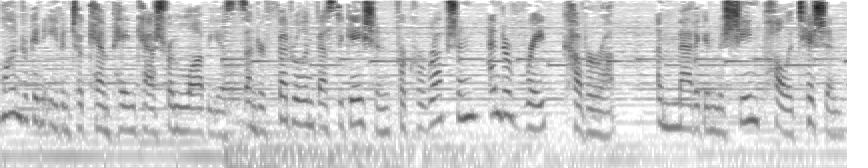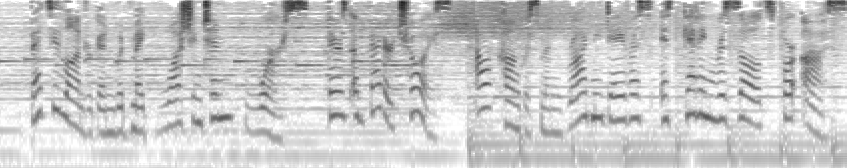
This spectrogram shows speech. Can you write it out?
Londrigan even took campaign cash from lobbyists under federal investigation for corruption and a rape cover-up. A Madigan machine politician Betsy Londrigan would make Washington worse. There's a better choice. Our Congressman Rodney Davis is getting results for us.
